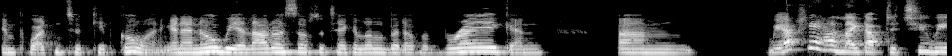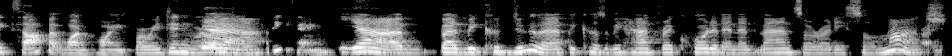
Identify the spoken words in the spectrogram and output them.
important to keep going. And I know we allowed ourselves to take a little bit of a break and um we actually had like up to two weeks off at one point where we didn't really yeah, do anything. Yeah, but we could do that because we had recorded in advance already so much. Right.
